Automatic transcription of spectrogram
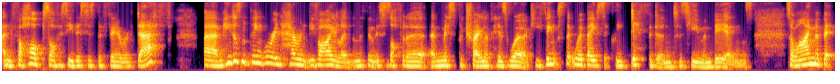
And for Hobbes, obviously, this is the fear of death. Um, he doesn't think we're inherently violent. And I think this is often a, a misportrayal of his work. He thinks that we're basically diffident as human beings. So I'm a bit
